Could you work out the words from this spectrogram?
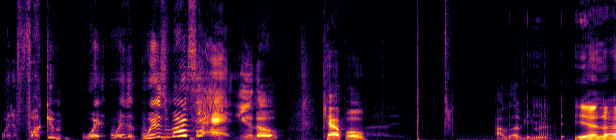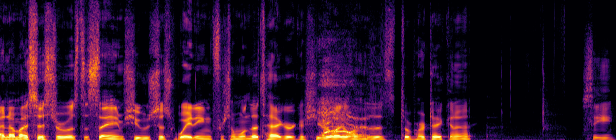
where the fucking where, where the, where's my tag? You know, Capo. I love you, man. Yeah, and I know my sister was the same. She was just waiting for someone to tag her because she really wanted to, to partake in it. See,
